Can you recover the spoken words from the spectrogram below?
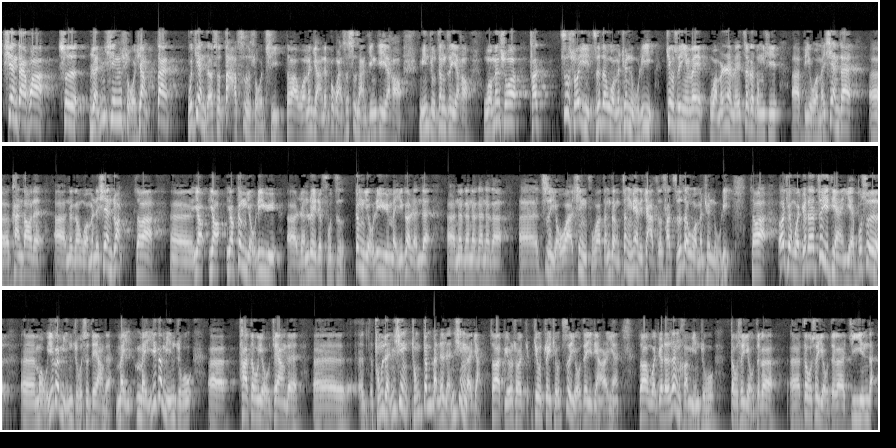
现代化是人心所向，但不见得是大势所趋，是吧？我们讲的不管是市场经济也好，民主政治也好，我们说它之所以值得我们去努力，就是因为我们认为这个东西啊比我们现在。呃，看到的啊，那个我们的现状是吧？呃，要要要更有利于呃人类的福祉，更有利于每一个人的呃那个那个那个呃自由啊、幸福啊等等正面的价值，它值得我们去努力，是吧？而且我觉得这一点也不是呃某一个民族是这样的，每每一个民族呃它都有这样的。呃呃，从人性，从根本的人性来讲，是吧？比如说，就就追求自由这一点而言，是吧？我觉得任何民族都是有这个呃，都是有这个基因的。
